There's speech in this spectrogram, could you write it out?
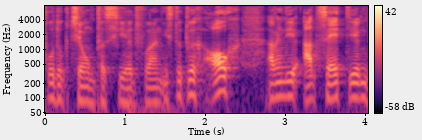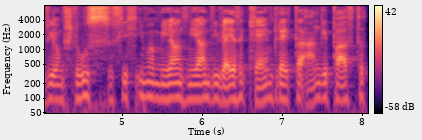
Ideologieproduktion passiert worden, ist dadurch auch, auch wenn die AZ irgendwie am Schluss sich immer mehr und mehr an diverse Kleinblätter angepasst hat,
